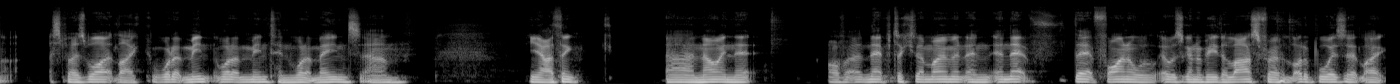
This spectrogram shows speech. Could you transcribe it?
I suppose what, like what it meant, what it meant and what it means. Um, you know, I think uh, knowing that of in that particular moment and and that that final it was going to be the last for a lot of boys that like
